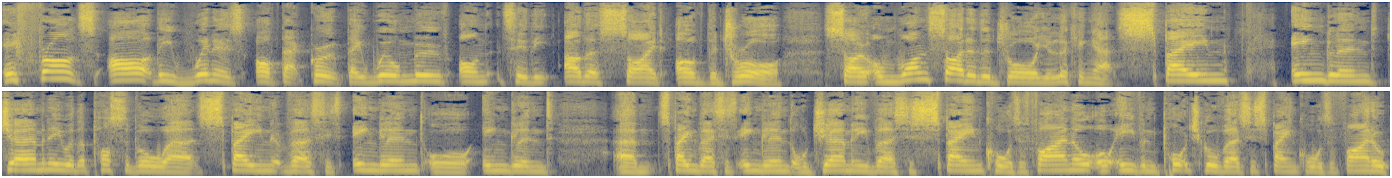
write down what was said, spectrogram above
If France are the winners of that group, they will move on to the other side of the draw. So on one side of the draw, you're looking at Spain, England, Germany with a possible uh, Spain versus England or England, um, Spain versus England or Germany versus Spain quarter final or even Portugal versus Spain quarter final.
